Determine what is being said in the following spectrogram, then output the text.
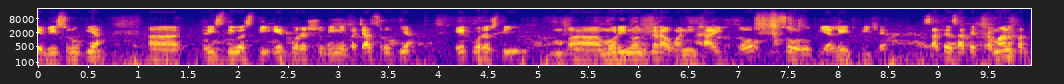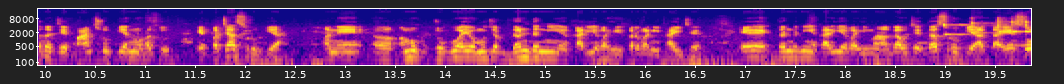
એ વીસ રૂપિયા ત્રીસ દિવસથી એક વર્ષ સુધીની પચાસ રૂપિયા, એક વર્ષથી મોડી નોંધ કરાવવાની થાય તો સો રૂપિયા લેટ ફી છે. સાથે સાથે પ્રમાણપત્ર જે પાંચ રૂપિયાનું હતું એ પચાસ રૂપિયા અને અમુક જોગવાઈઓ મુજબ દંડનીય કાર્યવાહી કરવાની થાય છે. એ દંડનીય કાર્યવાહીમાં અગાઉ જે દસ રૂપિયા હતા એ સો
